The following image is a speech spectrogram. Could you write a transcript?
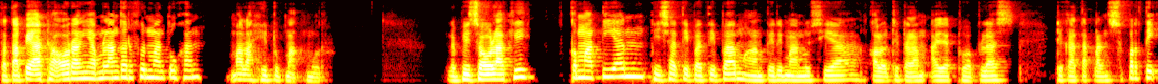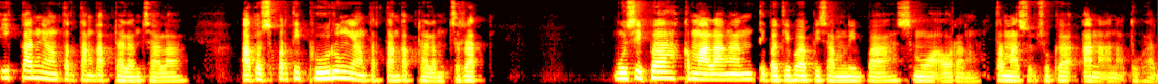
Tetapi ada orang yang melanggar firman Tuhan, malah hidup makmur. Lebih jauh lagi, kematian bisa tiba-tiba menghampiri manusia kalau di dalam ayat 12 dikatakan seperti ikan yang tertangkap dalam jala atau seperti burung yang tertangkap dalam jerat. Musibah kemalangan tiba-tiba bisa menimpa semua orang, termasuk juga anak-anak Tuhan.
